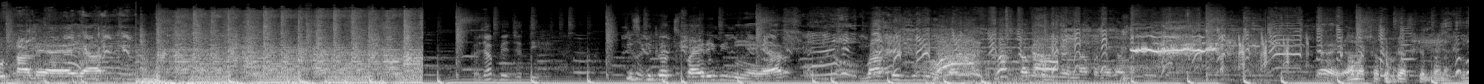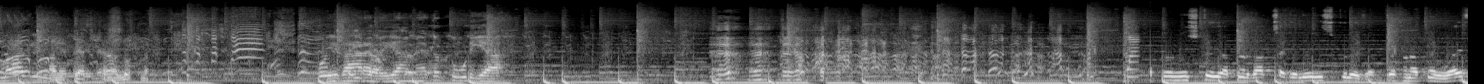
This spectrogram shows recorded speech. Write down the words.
उठा ले आया यार गजब बेइज्जती है इसकी तो एक्सपायरी भी नहीं है यार वापस भी नहीं होगा तब तो लेना पड़ेगा मुझे क्या यार আমার সাথে পেঁয়াজ খেলবে না दिमाग ही আমি नहीं পেঁয়াজ है খাওয়ার লোক না कोई सही बेकार है काम भैया मैं तो टूट गया আপনি নিশ্চয়ই আপনার বাচ্চাকে নিয়ে স্কুলে যান, যখন আপনার ওয়াইফ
